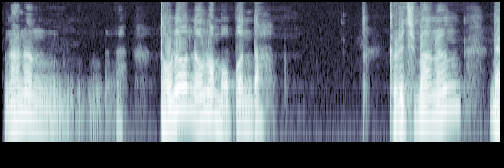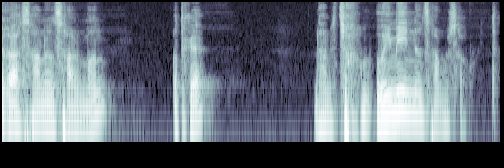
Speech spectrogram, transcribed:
나는 돈은 얼마 못 번다. 그렇지만은 내가 사는 삶은 어떻게? 나는 참 의미 있는 삶을 살고 있다.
